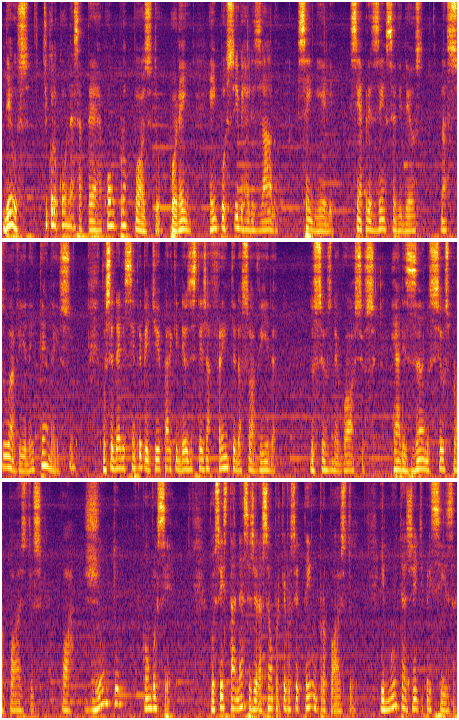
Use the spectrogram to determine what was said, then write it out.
Deus te colocou nessa terra com um propósito, porém é impossível realizá-lo sem Ele, sem a presença de Deus na sua vida. Entenda isso. Você deve sempre pedir para que Deus esteja à frente da sua vida, dos seus negócios, realizando seus propósitos, ó, junto com você. Você está nessa geração porque você tem um propósito e muita gente precisa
